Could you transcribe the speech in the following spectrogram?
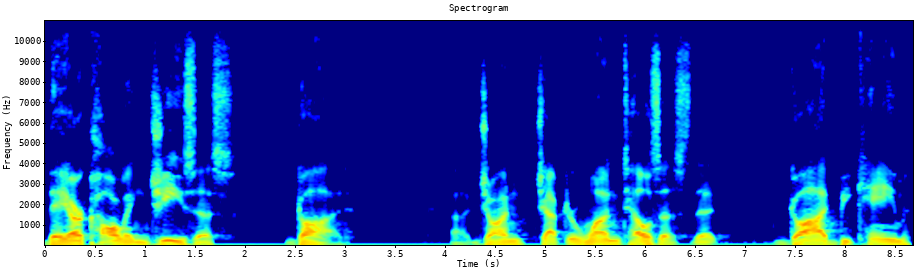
they are calling Jesus God. Uh, John chapter 1 tells us that God became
